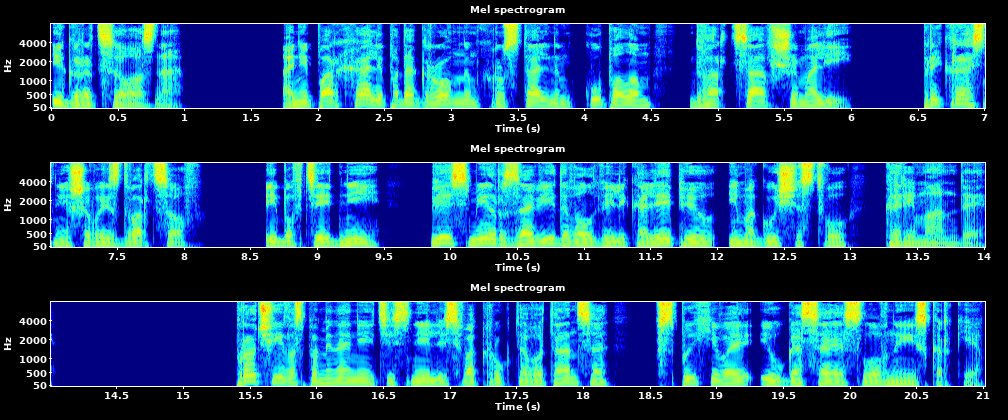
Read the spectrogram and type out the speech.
и грациозна. Они порхали под огромным хрустальным куполом дворца в Шемали, прекраснейшего из дворцов, ибо в те дни весь мир завидовал великолепию и могуществу Кариманды. Прочие воспоминания теснились вокруг того танца, вспыхивая и угасая, словно искорки.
